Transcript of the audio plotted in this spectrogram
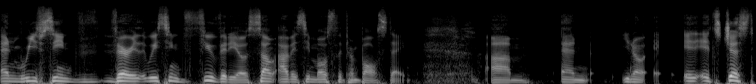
and we've seen very we've seen few videos some obviously mostly from ball state um and you know it, it's just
